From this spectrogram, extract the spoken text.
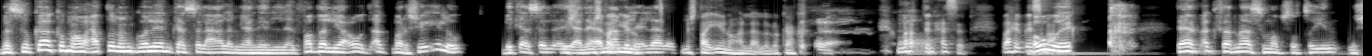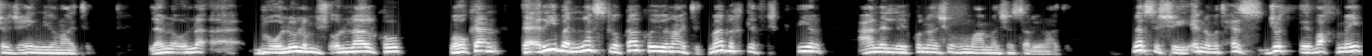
بس لوكاكو ما هو حط لهم جولين كأس العالم يعني الفضل يعود أكبر شيء له بكأس يعني مش أمام الهلال. مش طايقينه هلأ للوكاكو. ما. بتنحسب. طيب اسمع. هو تعرف أكثر ناس مبسوطين مشجعين يونايتد. لأنه بقولوا لهم مش قلنا لكم وهو كان تقريبا نفس لوكاكو يونايتد. ما بيختلف كثير عن اللي كنا نشوفه مع مانشستر يونايتد. نفس الشيء إنه بتحس جثة ضخمة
